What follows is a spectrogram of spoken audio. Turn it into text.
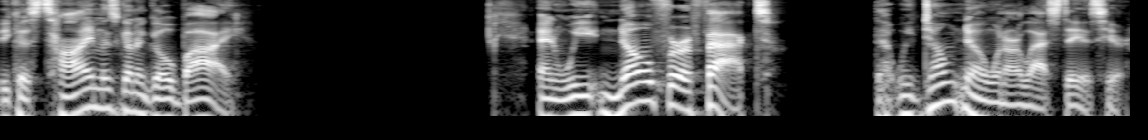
Because time is going to go by. And we know for a fact that we don't know when our last day is here.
